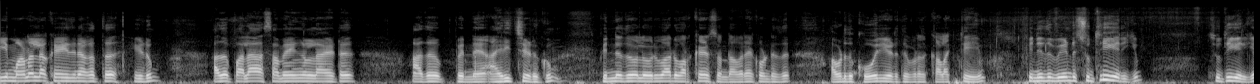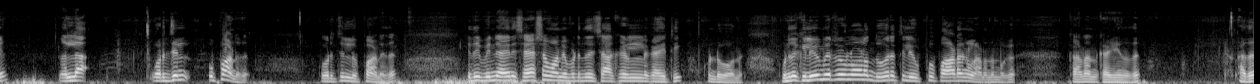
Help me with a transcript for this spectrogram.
ഈ മണലൊക്കെ ഇതിനകത്ത് ഇടും. അത് പല സമയങ്ങളിലായിട്ട് അത് പിന്നെ അരിച്ചെടുക്കും. പിന്നെ ഇതുപോലെ ഒരുപാട് വർക്കേഴ്സ് ഉണ്ട്. അവരെ കൊണ്ട് ഇത് അവിടുന്ന് കോരിയെടുത്ത് ഇവിടെ കളക്ട് ചെയ്യും. പിന്നെ ഇത് വീണ്ടും ശുദ്ധീകരിക്കും. ശുദ്ധീകരിക്കും. നല്ല ഒറിജിനൽ ഉപ്പാണിത്. ഒറിജിനൽ ഉപ്പാണിത്. ഇത് പിന്നെ അതിന് ശേഷമാണ് ഇവിടുന്ന് ചാക്കുകളിൽ കയറ്റി കൊണ്ടുപോകുന്നത്. ഇവിടുന്ന് കിലോമീറ്ററുകളോളം ദൂരത്തിൽ ഉപ്പ് പാടങ്ങളാണ് നമുക്ക് കാണാൻ കഴിയുന്നത്. അത്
